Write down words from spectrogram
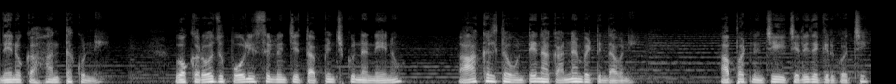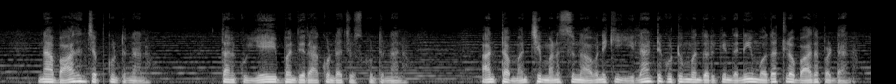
నేనొక హంతకుణ్ణి. ఒకరోజు పోలీసుల నుంచి తప్పించుకున్న నేను ఆకలితో ఉంటే నాకు అన్నం పెట్టింది అవని. అప్పటినుంచి ఈ చెల్లి దగ్గరికి వచ్చి నా బాధను చెప్పుకుంటున్నాను. తనకు ఏ ఇబ్బంది రాకుండా చూసుకుంటున్నాను. అంత మంచి మనస్సున్న అవనికి ఇలాంటి కుటుంబం దొరికిందని మొదట్లో బాధపడ్డాను.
